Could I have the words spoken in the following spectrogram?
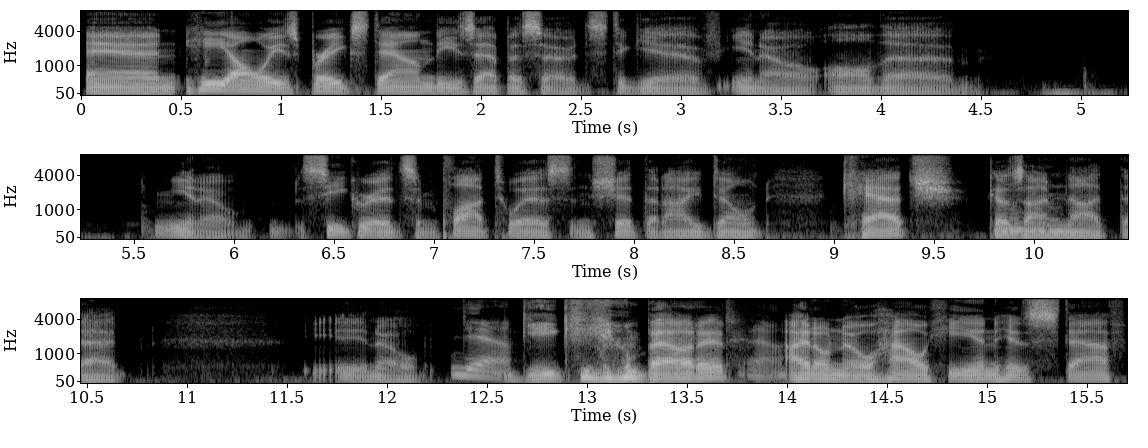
And he always breaks down these episodes to give, you know, all the you know, secrets and plot twists and shit that I don't catch because I'm mm-hmm. not that you know, Yeah. geeky about it. yeah. I don't know how he and his staff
